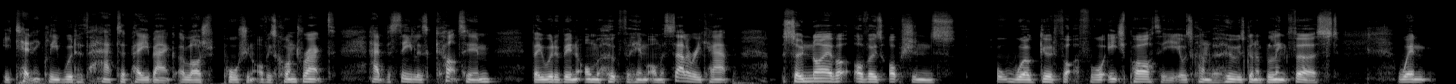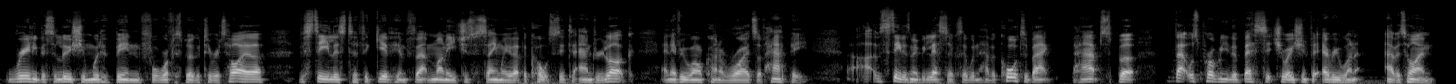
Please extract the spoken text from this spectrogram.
he technically would have had to pay back a large portion of his contract. Had the Steelers cut him, they would have been on the hook for him on the salary cap. So neither of those options were good for, for each party. It was kind of who was going to blink first when really the solution would have been for Roethlisberger to retire, the Steelers to forgive him for that money, just the same way that the Colts did to Andrew Luck, and everyone kind of rides off happy. Uh, the Steelers maybe less so because they wouldn't have a quarterback, perhaps, but that was probably the best situation for everyone at the time.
